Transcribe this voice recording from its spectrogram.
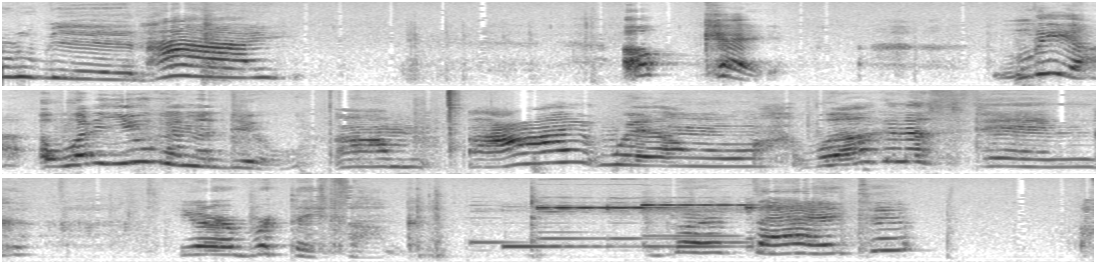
Rubin. Hi. Okay. Leah, what are you gonna do? Um, I will. We're gonna sing your birthday song. Birthday to.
